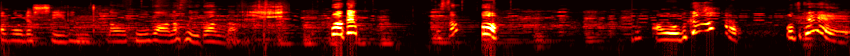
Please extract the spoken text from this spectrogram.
버렸어 이런다. 나 오늘 공부 안 하고 이거 한다. 뭐야 뺑. 됐어? 아니 어떡해? 어떡해?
